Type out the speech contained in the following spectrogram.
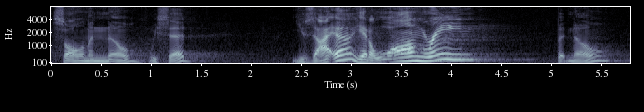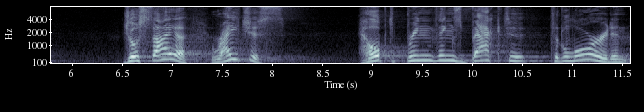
Solomon, no, we said. Uzziah, he had a long reign, but no. Josiah, righteous, helped bring things back to, to the Lord. And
